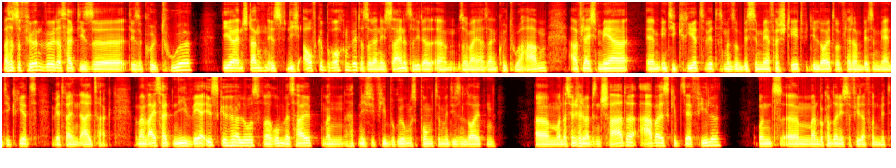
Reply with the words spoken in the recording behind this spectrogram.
was dazu führen will, dass halt diese, diese Kultur, die ja entstanden ist, nicht aufgebrochen wird. Das soll ja nicht sein, das soll, jeder, ähm, soll man ja seine Kultur haben, aber vielleicht mehr ähm, integriert wird, dass man so ein bisschen mehr versteht, wie die Leute und vielleicht auch ein bisschen mehr integriert wird, weil in den Alltag. Man weiß halt nie, wer ist gehörlos, warum, weshalb. Man hat nicht viel Berührungspunkte mit diesen Leuten. Ähm, und das finde ich halt immer ein bisschen schade, aber es gibt sehr viele und ähm, man bekommt auch nicht so viel davon mit.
